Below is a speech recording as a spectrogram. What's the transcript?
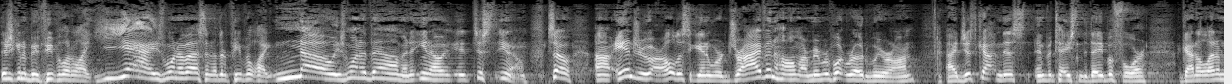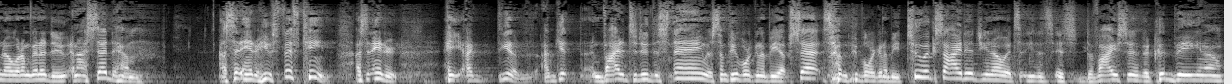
there's going to be people that are like, yeah, he's one of us, and other people are like, no, he's one of them. And, you know, it just, you know. So um, Andrew, our oldest again, we're driving home. I remember what road we were on. I had just gotten this invitation the day before. I got to let him know what I'm going to do. And I said to him, I said, Andrew, he was 15. I said, Andrew, hey, I, you know, I get invited to do this thing, but some people are going to be upset. Some people are going to be too excited. You know, it's, it's, it's divisive. It could be, you know.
